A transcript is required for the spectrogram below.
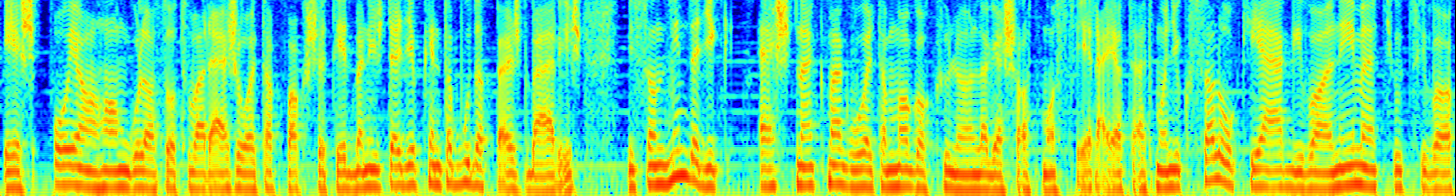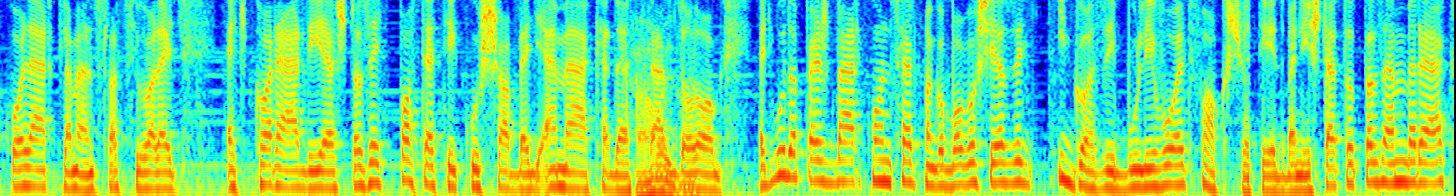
és olyan hangulatot varázsoltak vaksötétben is, de egyébként a Budapest bár is. Viszont mindegyik estnek meg volt a maga különleges atmoszférája. Tehát mondjuk Szalóki Ágival, Német Jucival, Kollár Klemenc Lacival egy egy karádi est, az egy patetikusabb, egy emelkedettebb Há, dolog. Egy Budapest bár koncert, meg a Bagosi, az egy igazi buli volt vaksötétben is. Tehát ott az emberek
